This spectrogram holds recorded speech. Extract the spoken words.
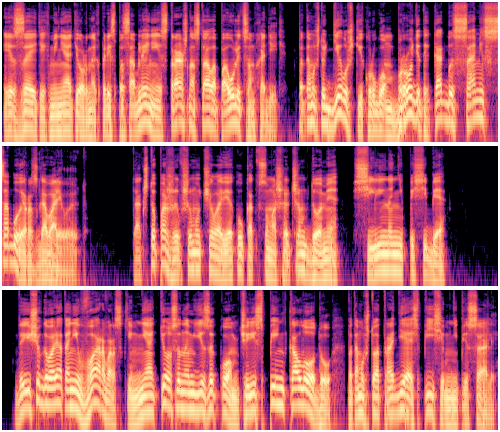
из-за этих миниатюрных приспособлений страшно стало по улицам ходить, потому что девушки кругом бродят и как бы сами с собой разговаривают. Так что пожившему человеку, как в сумасшедшем доме, сильно не по себе. Да еще говорят они варварским, неотесанным языком, через пень-колоду, потому что отродясь писем не писали.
